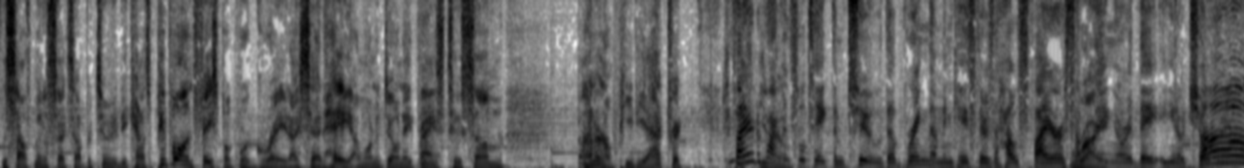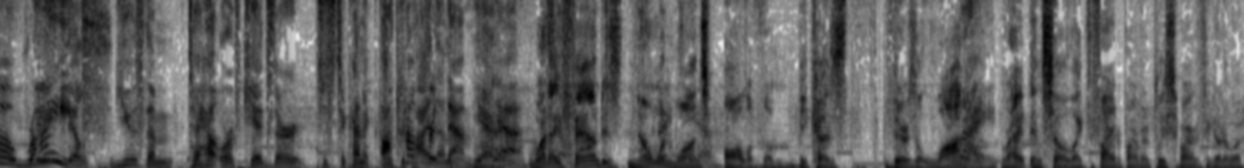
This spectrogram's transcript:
the South Middlesex Opportunity Council. People on Facebook were great. I said, "Hey, I want to donate these Right. to some." I don't know, pediatric. Fire you know- departments will take them too. They'll bring them in case there's a house fire or something, Right. or they, you know, children. Oh, right. They'll use them to help, or if kids are just to kind of occupy comfort them. Yeah. Yeah. What I found is no one idea. wants all of them because there's a lot of them, right? And so, like the fire department, police department, if they go to a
